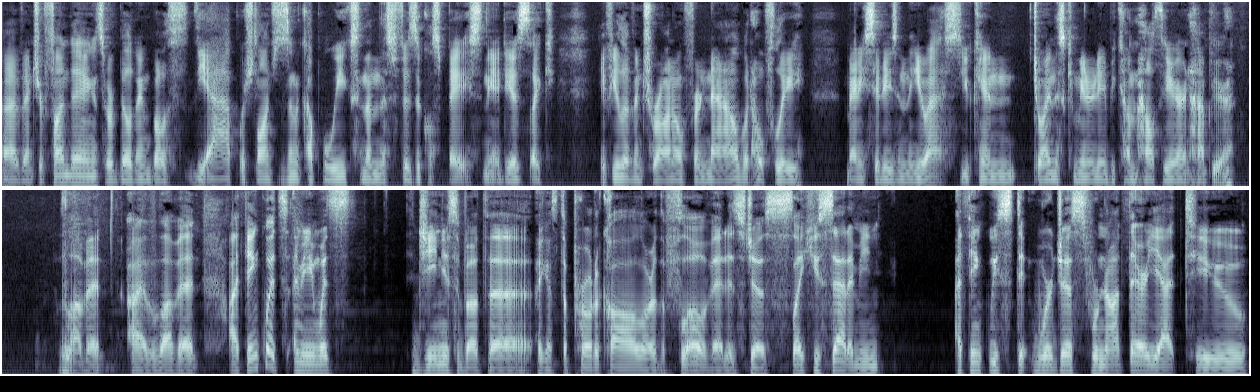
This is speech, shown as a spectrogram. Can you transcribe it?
uh, venture funding. And so we're building both the app, which launches in a couple weeks, and then this physical space. And the idea is like if you live in Toronto for now, but hopefully many cities in the US, you can join this community and become healthier and happier. Love it. I love it. I think what's, I mean, what's genius about the I guess the protocol or the flow of it is just like you said. I mean, I think we st- we're just we're not there yet to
